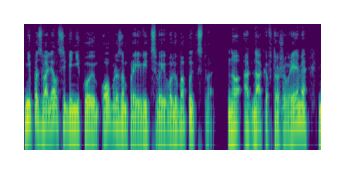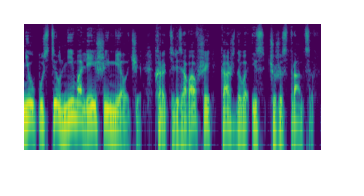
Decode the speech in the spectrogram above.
не позволял себе никоим образом проявить своего любопытства. Но, однако, в то же время не упустил ни малейшей мелочи, характеризовавшей каждого из чужестранцев.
